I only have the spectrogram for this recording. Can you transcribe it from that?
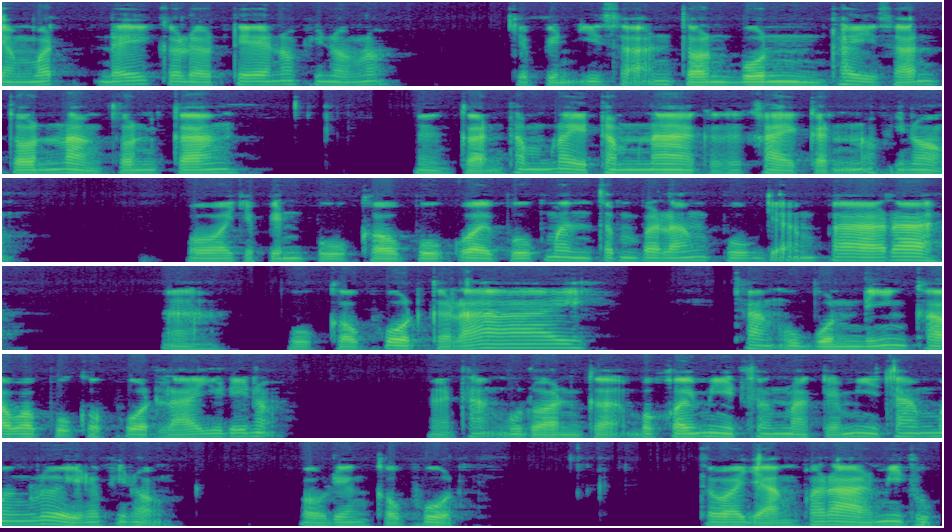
จังหวัดใดก็แล้วแต่เนาะพี่น้องเนาะจะเป็นอีสานตอนบนภาคอีสานตอนล่างตอนกลางการทำไร่ทำนาก็คล้ายๆกันเนาะพี่น้องว่าจะเป็นปลูกข้าวปลูกอ้อยปลูกมันสำปะหลังปลูกยางพาราอ่าปลูกข้าวโพดก็หลาย ทางอุบลได้ยินข่าวว่าปลูกข้าวโพดหลายอยู่ดะเนาะทางอุดรก็บ่ค่อยมีส่วนมากแต่มีทางเมืองเลยนะพี่น้องเบาเรื่องข้าวโพด แต่ว่าอย่างพระรามีทุก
